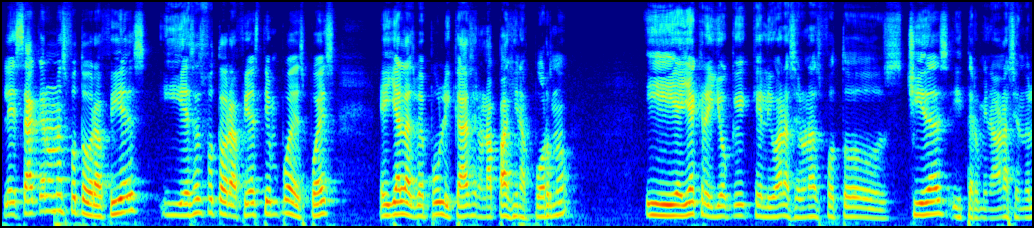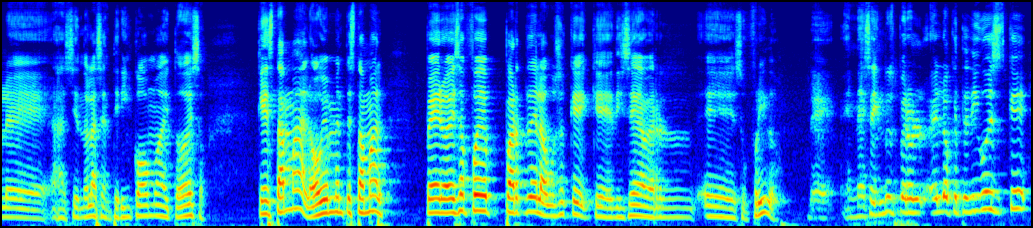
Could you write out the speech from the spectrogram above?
le sacan unas fotografías y esas fotografías tiempo después, ella las ve publicadas en una página porno. Y ella creyó que, que, le iban a hacer unas fotos chidas y terminaron haciéndole, haciéndola sentir incómoda y todo eso. Que está mal, obviamente está mal. Pero esa fue parte del abuso que, que dice haber eh, sufrido de, en esa industria. Pero eh, lo que te digo es que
